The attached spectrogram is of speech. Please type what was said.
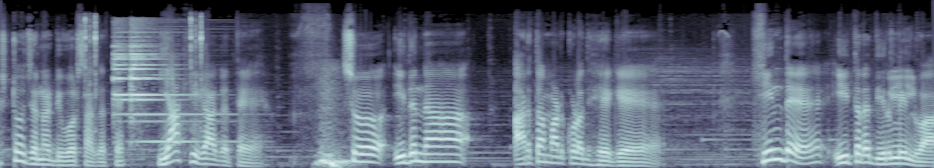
ಎಷ್ಟೋ ಜನ ಡಿವೋರ್ಸ್ ಆಗುತ್ತೆ. ಯಾಕೆ ಹೀಗಾಗತ್ತೆ? ಸೊ ಇದನ್ನು ಅರ್ಥ ಮಾಡ್ಕೊಳ್ಳೋದು ಹೇಗೆ? ಹಿಂದೆ ಈ ಥರದ್ದು ಇರಲಿಲ್ವಾ?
